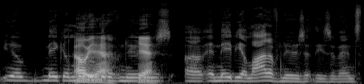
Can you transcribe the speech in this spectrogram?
you know make a little oh, yeah. bit of news yeah. uh, and maybe a lot of news at these events.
